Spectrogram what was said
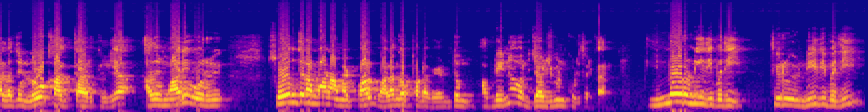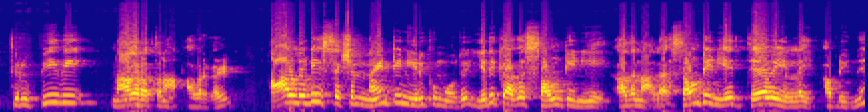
அல்லது லோக் ஆக்தா இருக்கு இல்லையா? அது மாதிரி ஒரு சுதந்திரமான அமைப்பால் வழங்கப்பட வேண்டும் அப்படின்னு ஒரு ஜட்ஜ்மெண்ட் கொடுத்திருக்காரு. இன்னொரு நீதிபதி திரு நீதிபதி திரு பி வி நாகரத்னா அவர்கள் ஆல்ரெடி செக்ஷன் நைன்டீன் இருக்கும்போது எதுக்காக செவன்டீன் ஏ அதனால செவன்டீன் ஏ தேவையில்லை அப்படின்னு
